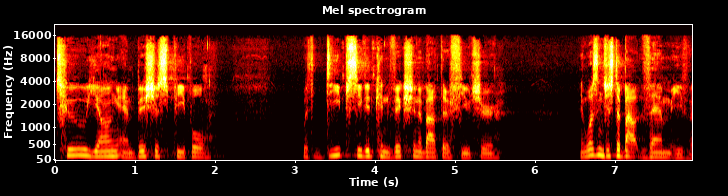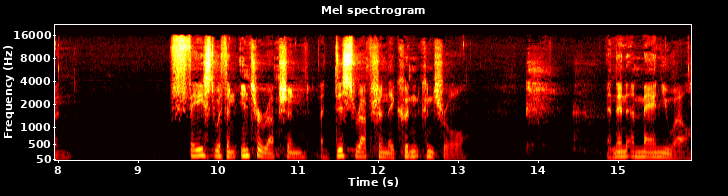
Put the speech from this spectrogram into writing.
Two young, ambitious people with deep seated conviction about their future. It wasn't just about them, even faced with an interruption, a disruption they couldn't control. And then Emmanuel,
